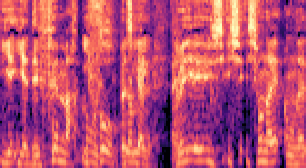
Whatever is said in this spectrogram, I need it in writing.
il y a des faits marquants il faut, aussi, Pascal. Mais, mais, si, si, on a, on a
